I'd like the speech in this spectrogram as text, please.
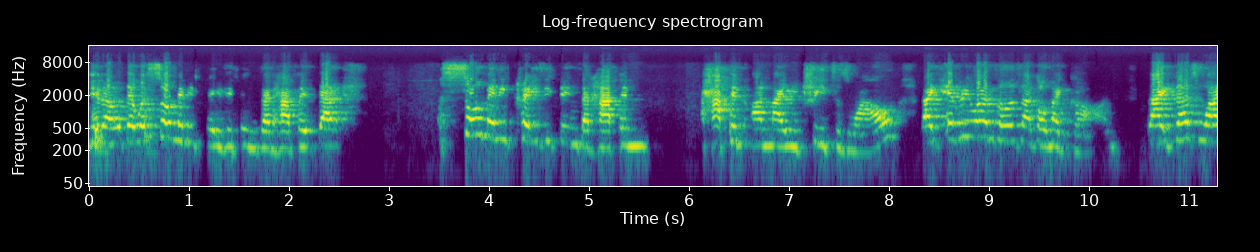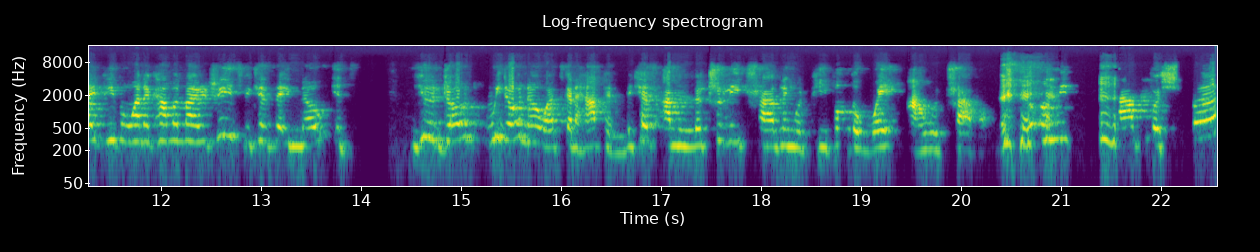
You know there were so many crazy things that happened that so many crazy things that happened happened on my retreats as well. Like everyone's always like, oh my god like that's why people want to come on my retreats because they know it's you don't we don't know what's going to happen because i'm literally traveling with people the way i would travel the only thing for sure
